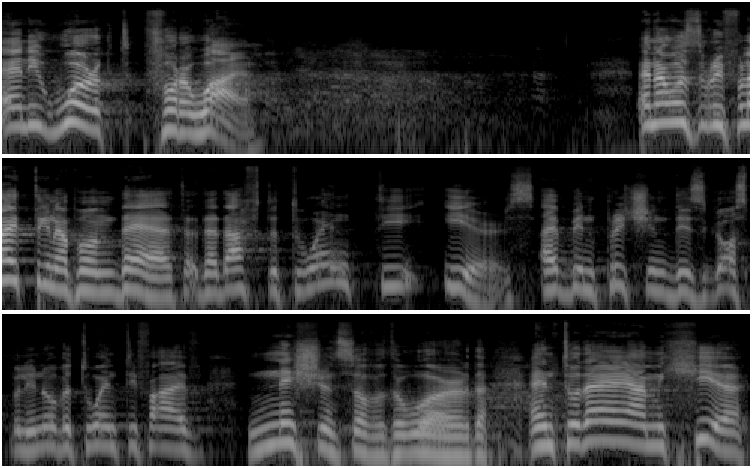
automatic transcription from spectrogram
and it worked for a while. And I was reflecting upon that, that after 20 years, I've been preaching this gospel in over 25 nations of the world. And today I'm here,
